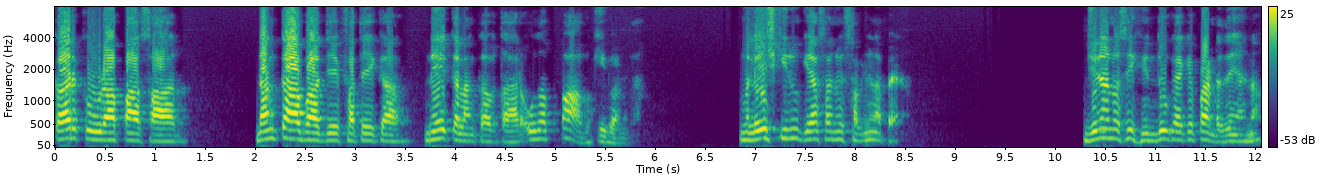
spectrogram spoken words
ਕਰ ਕੂੜਾ ਪਾਸਾਰ, ਡੰਕਾ ਬਾਜੇ ਫਤਿਹ ਕਾ ਨੇ ਕਲੰਕ ਅਵਤਾਰ, ਉਹਦਾ ਭਾਵ ਕੀ ਬਣਦਾ? ਮਲੇਸ਼ ਕੀ ਨੂੰ ਕਿਹਾ? ਸਾਨੂੰ ਸਮਝਣਾ ਪੈਣਾ। ਜਿਨ੍ਹਾਂ ਨੂੰ ਅਸੀਂ ਹਿੰਦੂ ਕਹਿ ਕੇ ਭੰਡਦੇ ਆ ਨਾ,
